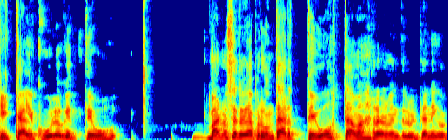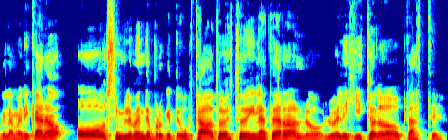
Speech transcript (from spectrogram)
que calculo que te... Va, no sé, te voy a preguntar, ¿te gusta más realmente el británico que el americano o simplemente porque te gustaba todo esto de Inglaterra lo, lo elegiste o lo adoptaste?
